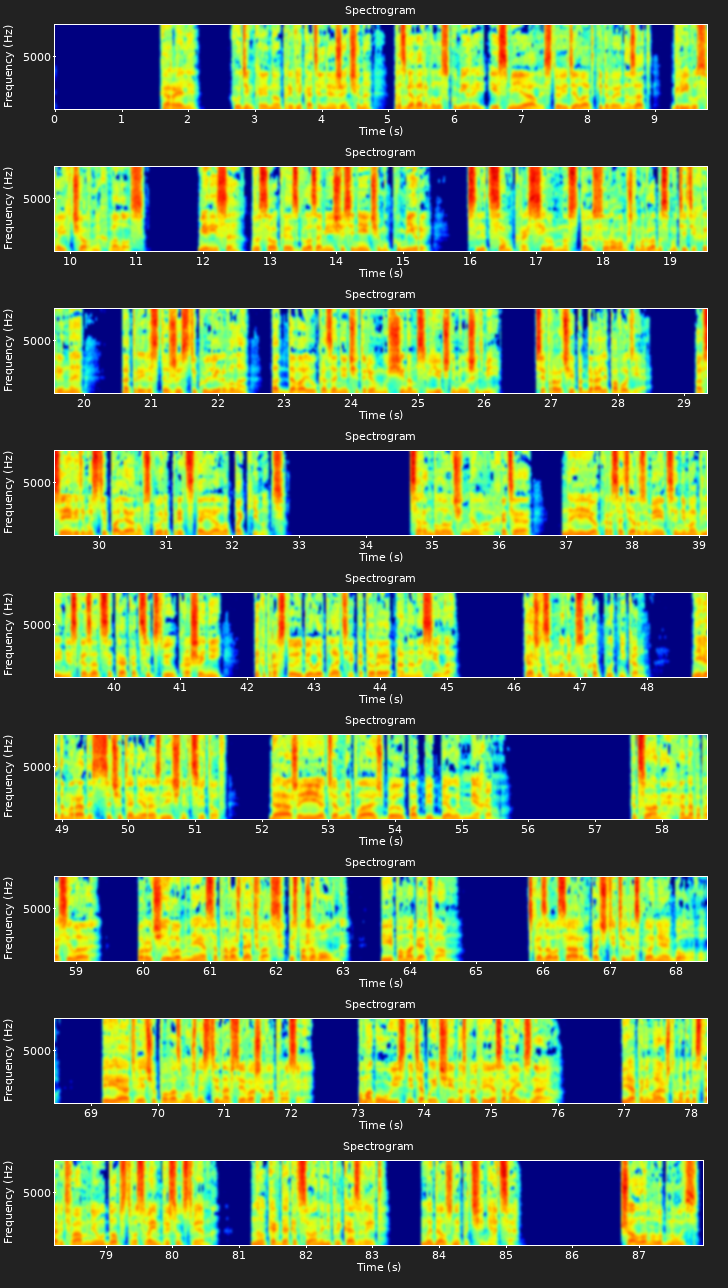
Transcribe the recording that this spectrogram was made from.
Карелли, худенькая, но привлекательная женщина, разговаривала с кумирой и смеялась, то и дело откидывая назад гриву своих черных волос. Мириса, высокая, с глазами еще синее, чем у кумиры, с лицом красивым, но столь суровым, что могла бы смутить их Ирене, отрывисто жестикулировала, отдавая указания четырем мужчинам с вьючными лошадьми. Все прочие подбирали поводья. По всей видимости, поляну вскоре предстояло покинуть. Саран была очень мила, хотя на ее красоте, разумеется, не могли не сказаться как отсутствие украшений, так и простое белое платье, которое она носила. Кажется, многим сухопутникам неведома радость сочетания различных цветов. Даже ее темный плащ был подбит белым мехом. Кацуане, она попросила, поручила мне сопровождать вас, госпожа Волн, и помогать вам», — сказала Саарен, почтительно склоняя голову. «И я отвечу по возможности на все ваши вопросы. Помогу уяснить обычаи, насколько я сама их знаю. Я понимаю, что могу доставить вам неудобства своим присутствием, но когда Кацуана не приказывает, мы должны подчиняться». Шалон улыбнулась.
